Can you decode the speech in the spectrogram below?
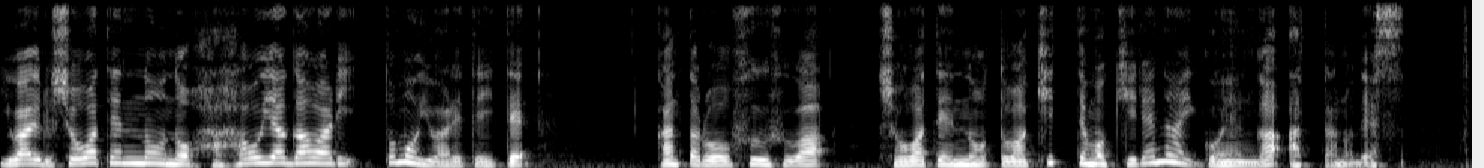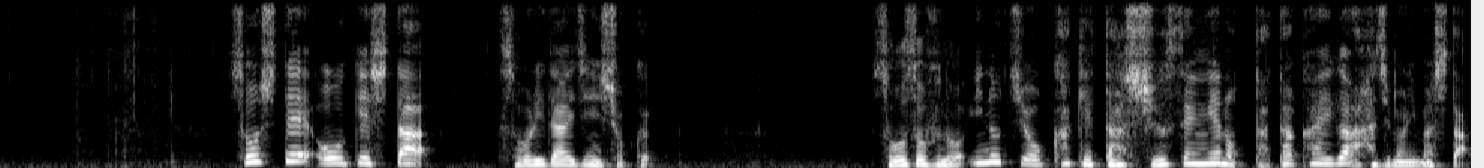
いわゆる昭和天皇の母親代わりとも言われていて、勘太郎夫婦は昭和天皇とは切っても切れないご縁があったのです。そうしてお受けした総理大臣職。曽祖父の命を懸けた終戦への戦いが始まりました。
